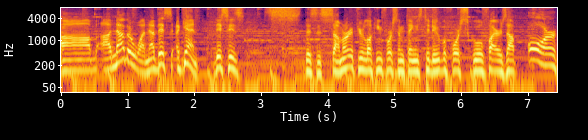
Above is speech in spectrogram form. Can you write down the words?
Um, another one. Now this again. This is this is summer. If you're looking for some things to do before school fires up, or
